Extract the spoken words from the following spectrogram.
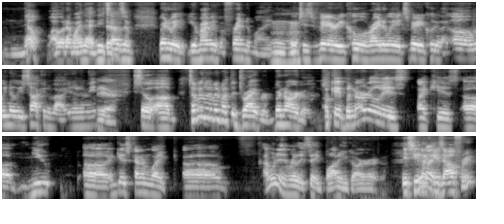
"No, why would I mind that?" And he Yeah. tells him right away, "You remind me of a friend of mine," Mhm. which is very cool. Right away, it's very cool. You're like, "Oh, we know who he's talking about." You know what I mean? Yeah. So, um, tell me a little bit about the driver, Bernardo. Okay, Bernardo is like his uh mute. Uh, I guess kind of like uh, I wouldn't really say bodyguard. Is he he like, like- his Alfred?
